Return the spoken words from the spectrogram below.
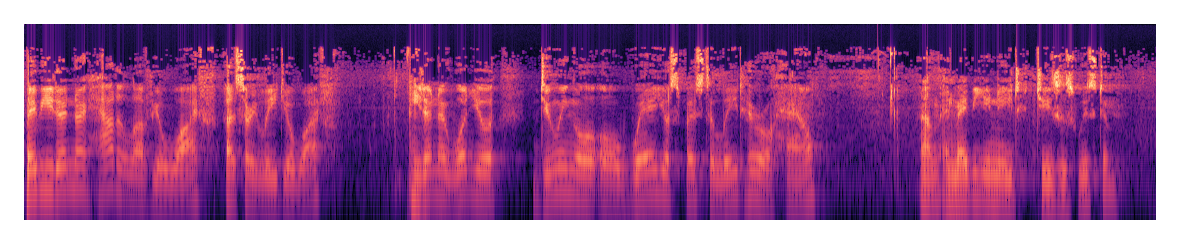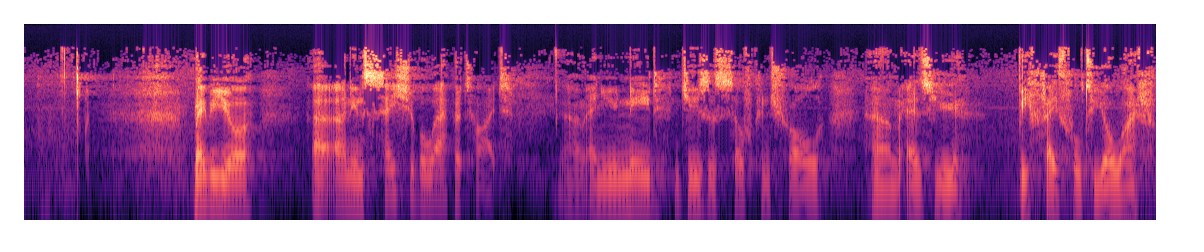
Maybe you don't know how to love your wife, uh, sorry, lead your wife. You don't know what you're doing or, or where you're supposed to lead her or how. Um, and maybe you need Jesus' wisdom. Maybe you're uh, an insatiable appetite um, and you need Jesus' self-control um, as you be faithful to your wife.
